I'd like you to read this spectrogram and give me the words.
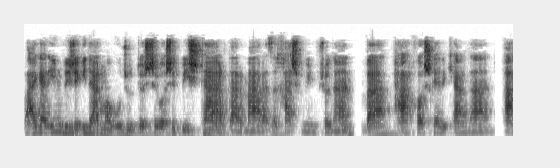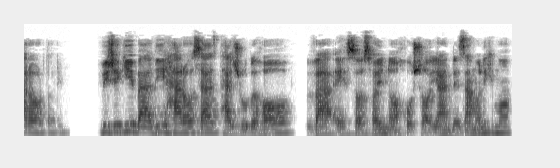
و اگر این ویژگی در ما وجود داشته باشه بیشتر در معرض خشمگین شدن و پرخاشگری کردن قرار داریم. ویژگی بعدی حراس از تجربه ها و احساس های ناخوشاینده زمانی که ما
